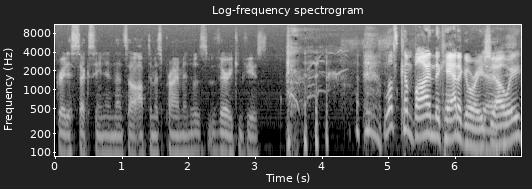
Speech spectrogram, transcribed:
greatest sex scene and then saw Optimus Prime and was very confused. Let's combine the categories, Yeah. shall we?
